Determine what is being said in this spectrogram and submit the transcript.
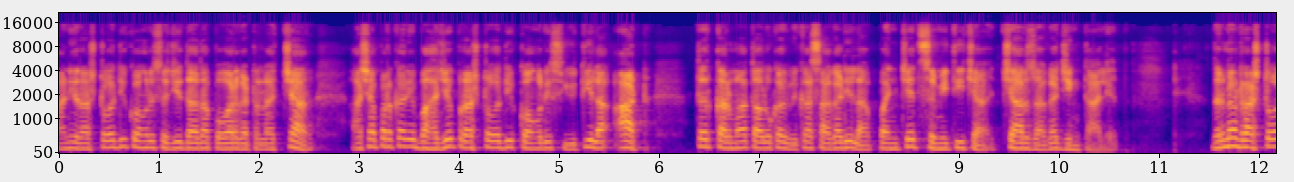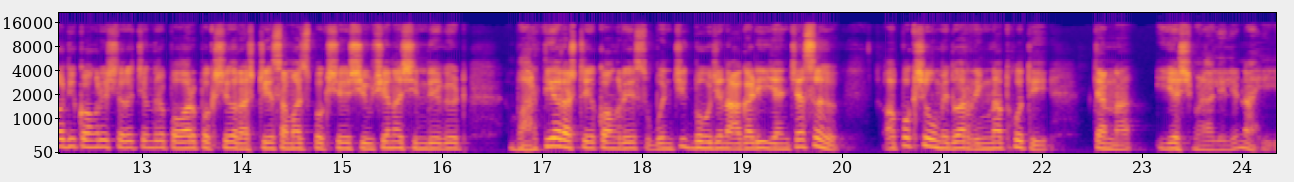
आणि राष्ट्रवादी काँग्रेस अजितदादा पवार गटाला चार अशा प्रकारे भाजप राष्ट्रवादी काँग्रेस युतीला आठ तर करमाळा तालुका विकास आघाडीला पंचायत समितीच्या चार जागा जिंकता आल्यात. दरम्यान राष्ट्रवादी काँग्रेस शरदचंद्र पवार पक्ष राष्ट्रीय समाज पक्ष शिवसेना शिंदे गट भारतीय राष्ट्रीय काँग्रेस वंचित बहुजन आघाडी यांच्यासह अपक्ष उमेदवार रिंगणात होते त्यांना यश मिळालेले नाही.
